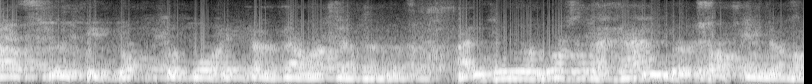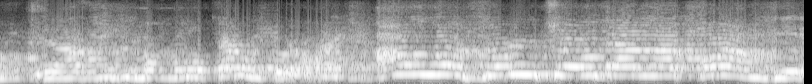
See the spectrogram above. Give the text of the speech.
রাজনৈতিক বক্তব্য এটা দেওয়া যাবে না। আমি বলল বসতে ইউর শপিং অ্যাবাউট রাজনৈতিক বক্তব্য কেমন করে হয়? আল্লাহ শরীর চলবে আল্লাহ কোরআন দিয়ে।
